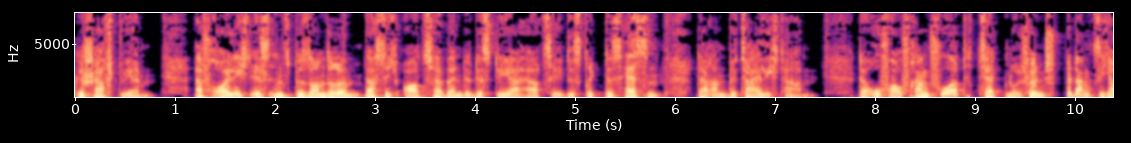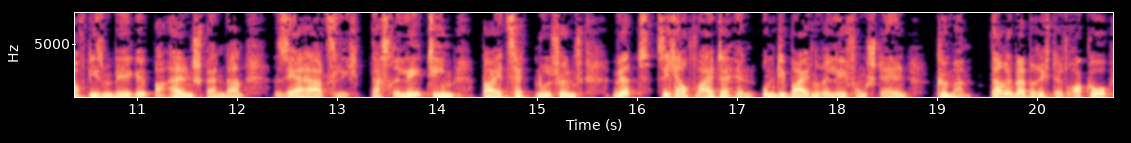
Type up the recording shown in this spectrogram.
geschafft werden. Erfreulich ist insbesondere, dass sich Ortsverbände des DARC-Distriktes Hessen daran beteiligt haben. Der OV Frankfurt Z05 bedankt sich auf diesem Wege bei allen Spendern sehr herzlich. Das Relais-Team bei Z05 wird sich auch weiterhin um die beiden Relaisfunkstellen kümmern. Darüber berichtet Rocco,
